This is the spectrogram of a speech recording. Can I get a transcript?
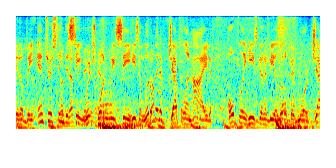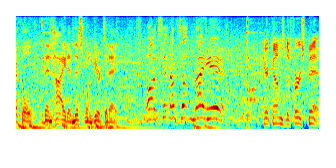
it'll be interesting to see which one we see. He's a little bit of Jekyll and Hyde. Hopefully he's going to be a little bit more Jekyll than Hyde in this one here today. Oh, it's sitting on something right here. Here comes the first pitch.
